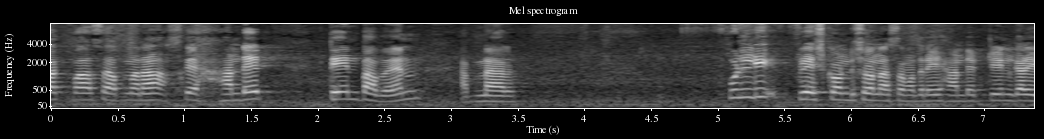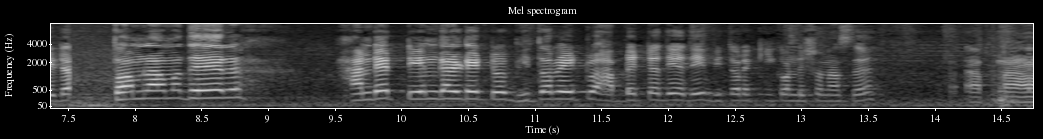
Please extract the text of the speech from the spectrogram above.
লাখ প্লাসে আপনারা আজকে হান্ড্রেড টেন পাবেন। আপনার ফুললি ফ্রেশ কন্ডিশন আছে আমাদের এই হান্ড্রেড টেন গাড়িটা। তো আমরা আমাদের হান্ড্রেড টেন গাড়িটা একটু ভিতরে একটু আপডেটটা দিয়ে দিই, ভিতরে কি কন্ডিশন আছে। আপনার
